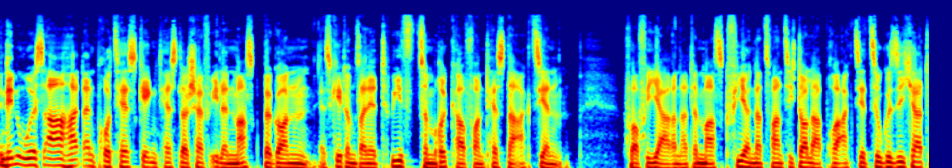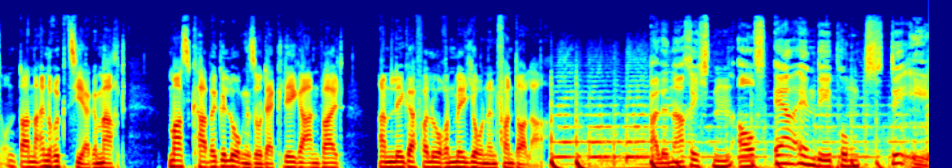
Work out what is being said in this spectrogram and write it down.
In den USA hat ein Prozess gegen Tesla-Chef Elon Musk begonnen. Es geht um seine Tweets zum Rückkauf von Tesla-Aktien. Vor vier Jahren hatte Musk 420 Dollar pro Aktie zugesichert und dann einen Rückzieher gemacht. Musk habe gelogen, so der Klägeranwalt. Anleger verloren Millionen von Dollar. Alle Nachrichten auf rnd.de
